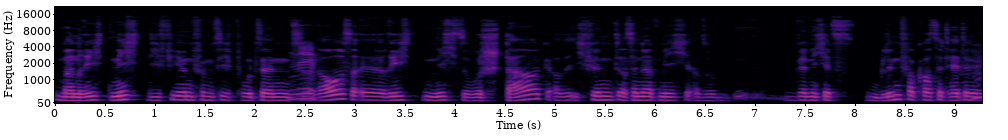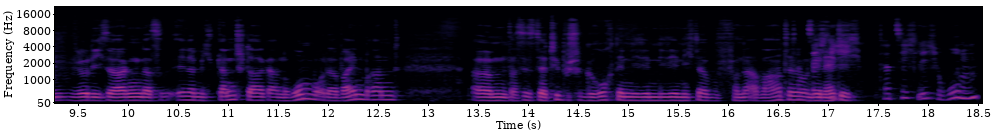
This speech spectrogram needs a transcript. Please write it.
Man riecht nicht die 54 Prozent nee. raus. Er riecht nicht so stark. Also ich finde, das erinnert mich, also wenn ich jetzt blind verkostet hätte, mhm. würde ich sagen, das erinnert mich ganz stark an Rum oder Weinbrand. Ähm, das ist der typische Geruch, den, den, den ich davon erwarte. Und den hätte ich. Tatsächlich, Rum,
